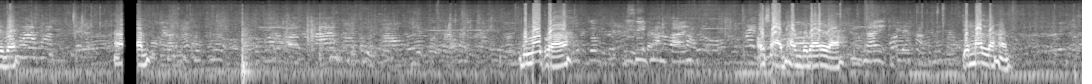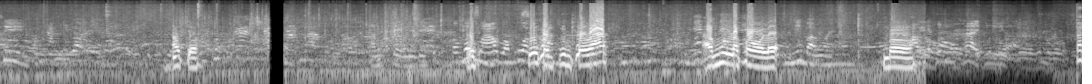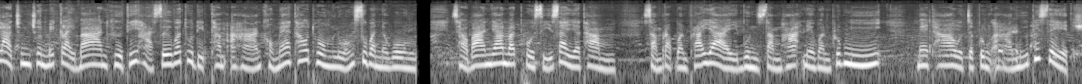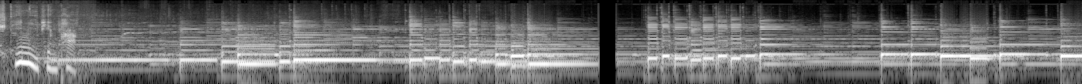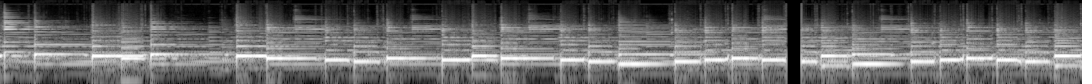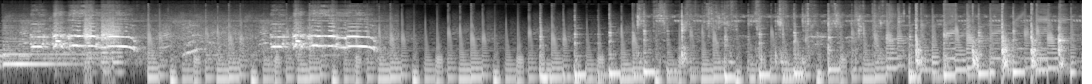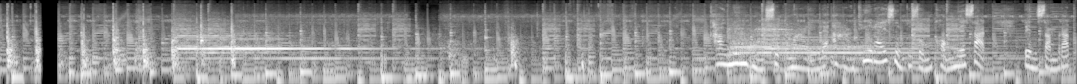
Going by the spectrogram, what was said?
นี่เลยห้าพันบุรุษวะสี่พันไป เอาสามพันไปได้เหรอใช่จะมั่นละหันสี่เอาเจ้าผมบอกว้าวบอกพวกซื้อของกินไปวัด เอานี่ละพอเลยนี่บอกไว้บอ ตลาดชุมชนไม่ไกลบ้านคือที่หาซื้อวัตถุดิบทำอาหารของแม่เท่าทงหลวงสุวรรณวงศ์ชาวบ้านย่านวัดโพสีไสยธรรมสำหรับวันพระใหญ่บุญสัมหะในวันพรุ่งนี้ แม่เท่าจะปรุงอาหารมื้อพิเศษที่มีเพียงผัก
